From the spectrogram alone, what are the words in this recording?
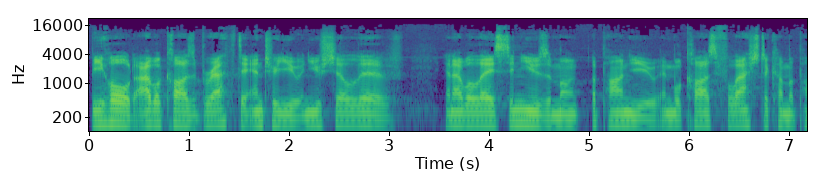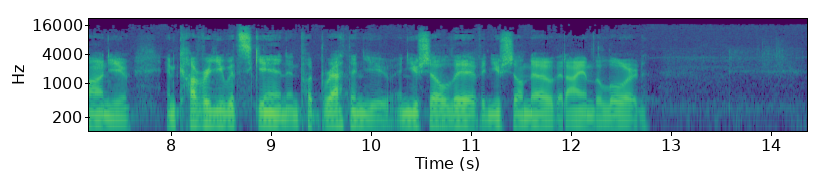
Behold, I will cause breath to enter you, and you shall live. And I will lay sinews among, upon you, and will cause flesh to come upon you, and cover you with skin, and put breath in you, and you shall live, and you shall know that I am the Lord.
